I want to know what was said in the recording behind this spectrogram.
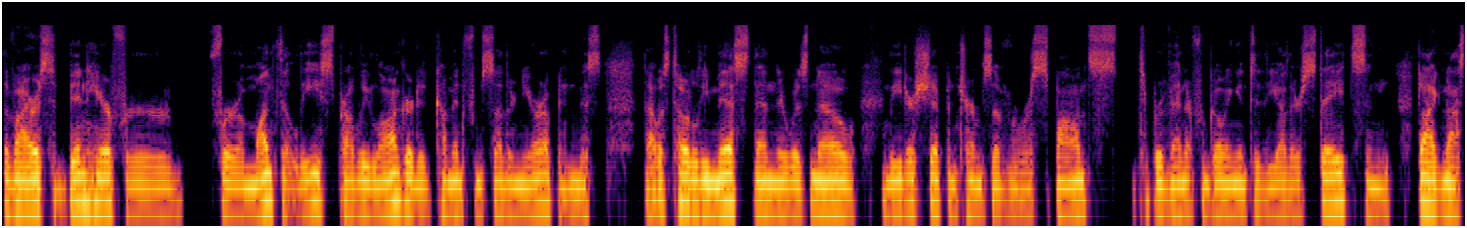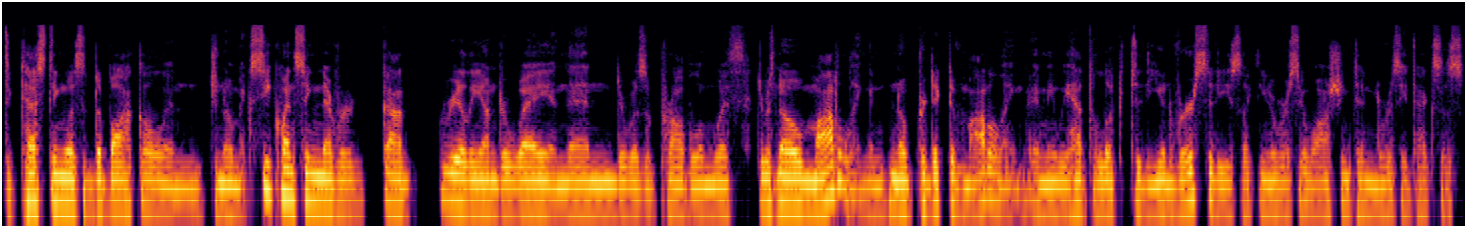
The virus had been here for for a month at least, probably longer, to come in from Southern Europe and miss. That was totally missed. Then there was no leadership in terms of a response to prevent it from going into the other states. And diagnostic testing was a debacle, and genomic sequencing never got really underway and then there was a problem with there was no modeling and no predictive modeling. I mean we had to look to the universities like the university of washington university of texas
